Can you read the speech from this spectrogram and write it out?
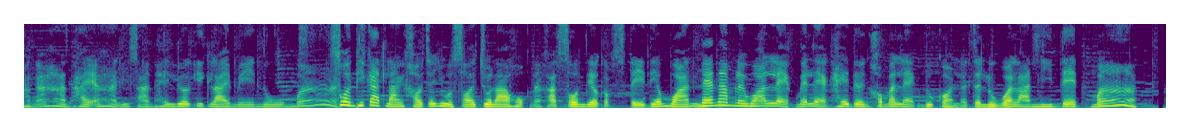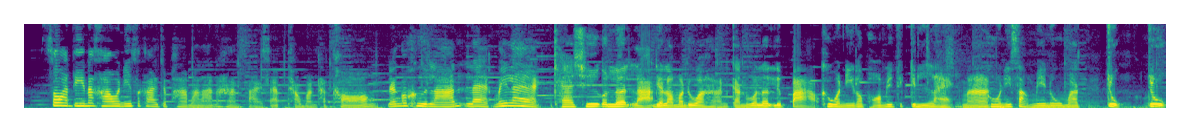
ทั้งอาหารไทยอาหารอีสานให้เลือกอีกหลายเมนูมาก ส่วนพิกัดร้านเขาจะอยู่ซอยจุฬา6นะคะ โซนเดียวกับสเตเดียมวัน แนะนำเลยว่าแหลกไม่แหลกให้เดินเข้ามาแหลกดูก่อน แล้วจะรู้ว่าร้านนี้เด็ดมากสวัสดีนะคะ วันนี้สกายจะพามาร้านอาหารสายแซ่บแถวบรรทัดทอง นั่นก็คือร้านแหลกไม่แหลก แค่ชื่อก็เลิศละ เดี๋ยวเรามาดูอาหารกันว่าเลิศหรือเปล่า คือวันนี้เราพร้อมที่จะกินแหลกมากคือวันนี้สั่งเมนูมาจุก จุก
